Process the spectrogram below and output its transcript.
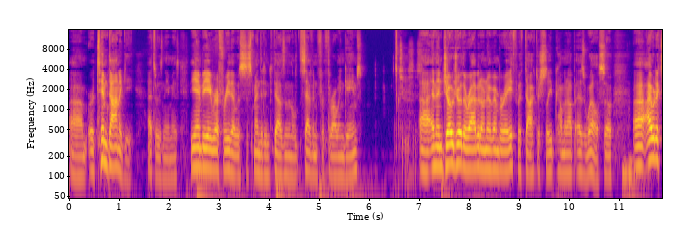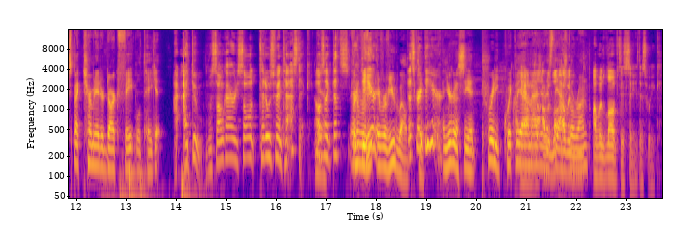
um, or Tim Donaghy. That's what his name is. The NBA referee that was suspended in 2007 for throwing games. Jesus. Uh, and then JoJo the Rabbit on November 8th with Doctor Sleep coming up as well. So uh, I would expect Terminator Dark Fate will take it. I, I do. Well, some guy already saw it. Said it was fantastic. I was like, that's great it, to hear. it reviewed well. That's great to hear. And you're going to see it pretty quickly, I imagine, I this would, lo- I would, run. I would love to see it this week.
